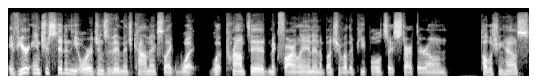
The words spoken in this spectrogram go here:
if you're interested in the origins of Image Comics, like what what prompted McFarlane and a bunch of other people to start their own publishing house,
